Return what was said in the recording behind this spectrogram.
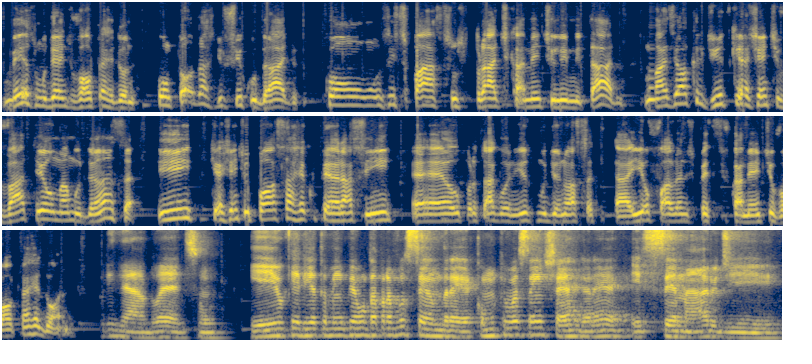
mesmo dentro de Volta Redonda, com todas as dificuldades, com os espaços praticamente limitados, mas eu acredito que a gente vai ter uma mudança e que a gente possa recuperar, sim, é, o protagonismo de nossa. Aí eu falando especificamente de Volta Redonda. Obrigado, Edson. E eu queria também perguntar para você, André, como que você enxerga né, esse cenário de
